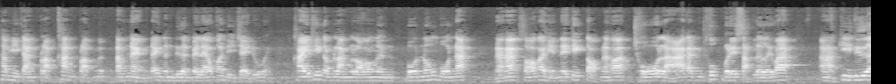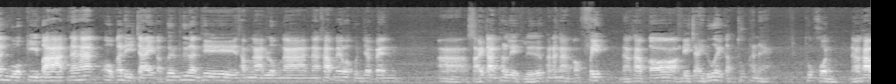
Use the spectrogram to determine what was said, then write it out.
ถ้ามีการปรับขั้นปรับตำแหน่งได้เงินเดือนไปแล้วก็ดีใจด้วย ใครที่กำลังรอเงินโบนงโบนัสนะฮะซอก็เห็นใน t ิ k t o k นะครับโชว์หลากันทุกบริษัทเลยว่าอ่ากี่เดือนบวกกี่บาทนะฮะโอ้ก็ดีใจกับเพื่อนๆที่ทำงานโรงงานนะครับ ไม่ว่าคุณจะเป็นาสายการผลิตหรือพนักงานออฟฟิศ นะครับ ก็ดีใจด้วยกับทุกแผนกทุกคนนะครับ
